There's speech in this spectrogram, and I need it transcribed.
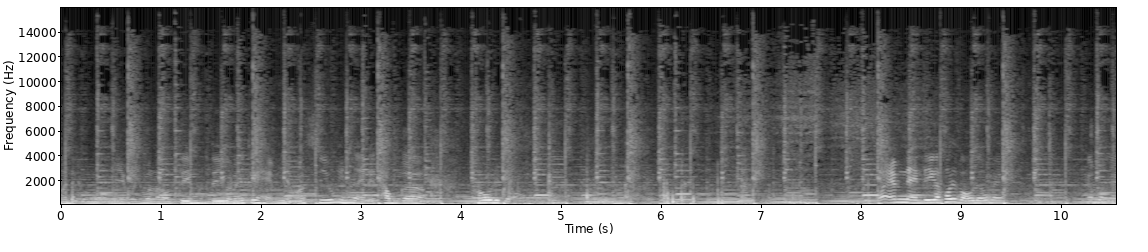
Mình đi quận 1 nhiều, nhưng mà lần đầu tiên mình đi qua mấy cái hẻm nhỏ xíu như thế này để thông qua phố đi bộ. Em đi ra phố đi bộ được không em? Cảm ơn em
